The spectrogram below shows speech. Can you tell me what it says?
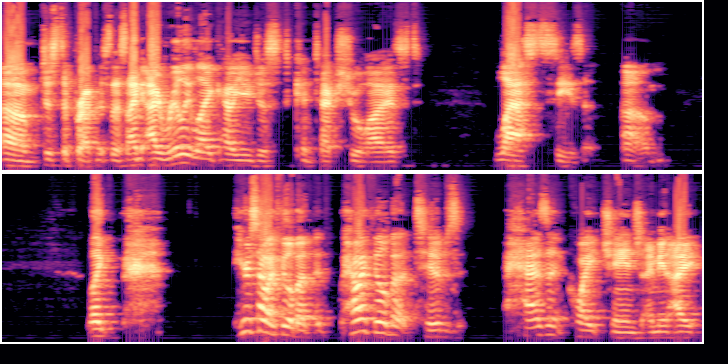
um, just to preface this, I, I really like how you just contextualized last season. Um, like, here's how I feel about how I feel about Thibs hasn't quite changed. I mean, I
